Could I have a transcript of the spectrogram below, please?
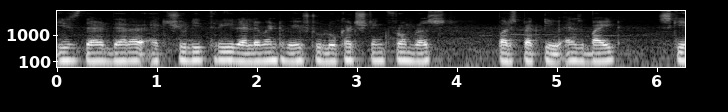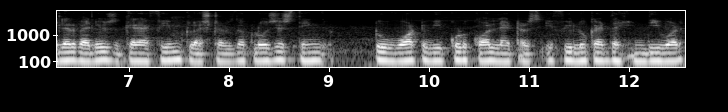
is that there are actually three relevant ways to look at string from rust perspective. As byte scalar values grapheme clusters the closest thing to what we could call letters. If you look at the hindi word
